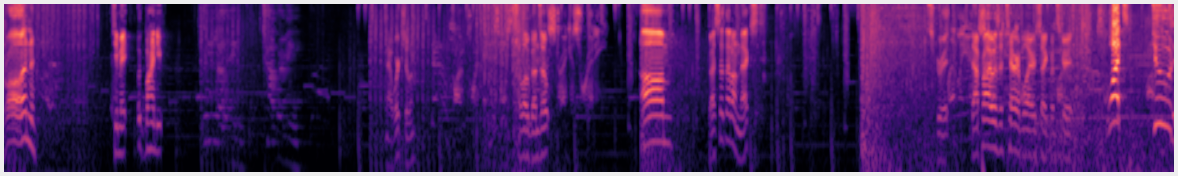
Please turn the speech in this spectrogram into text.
Run! Teammate, look behind you. Now we're chilling. Hello, Gunzo. Um, do I set that on next? Screw it. That probably was a terrible airstrike, but screw it. What? Dude,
